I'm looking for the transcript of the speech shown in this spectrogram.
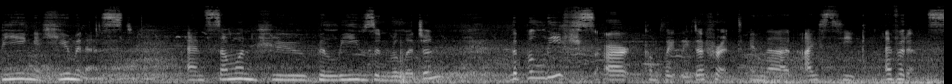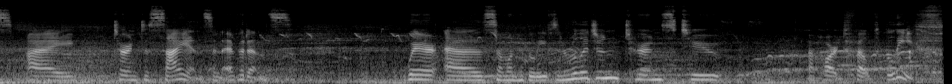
being a humanist and someone who believes in religion. The beliefs are completely different in that I seek evidence. I turn to science and evidence. Whereas someone who believes in religion turns to a heartfelt belief.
